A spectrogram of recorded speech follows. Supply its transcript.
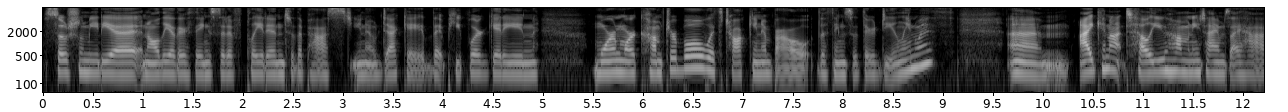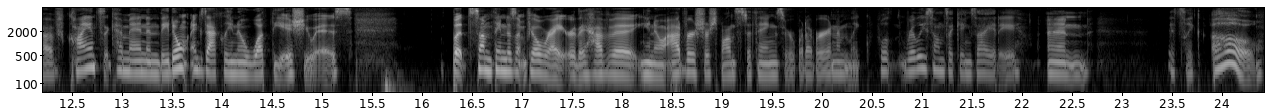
social media and all the other things that have played into the past, you know, decade, that people are getting more and more comfortable with talking about the things that they're dealing with. Um, I cannot tell you how many times I have clients that come in and they don't exactly know what the issue is, but something doesn't feel right or they have a, you know, adverse response to things or whatever. And I'm like, well, it really sounds like anxiety. And it's like, oh,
